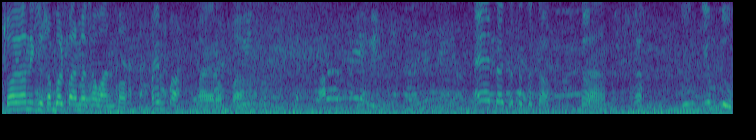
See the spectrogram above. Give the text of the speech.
So yun, negotiable pa naman sa 1 to. Mayroon pa. Mayroon pa. Eh, ito, ito, ito, ito. Ito. Yan. Yung, yung blue.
